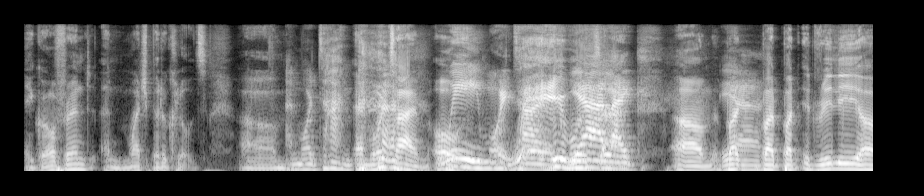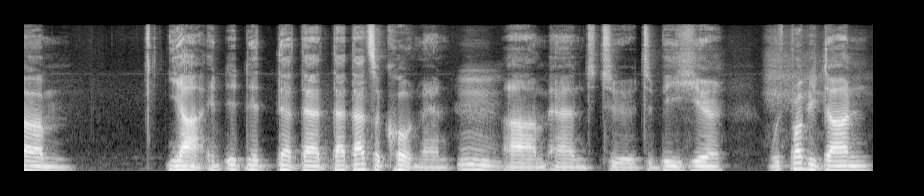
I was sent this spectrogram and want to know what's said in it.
a girlfriend and much better clothes. Um, and more time. and more time. Oh, way more time. way more yeah, time. like um but Yeah. but but it really um yeah it, it it that that that that's a quote man mm, um and to to be here we've probably done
